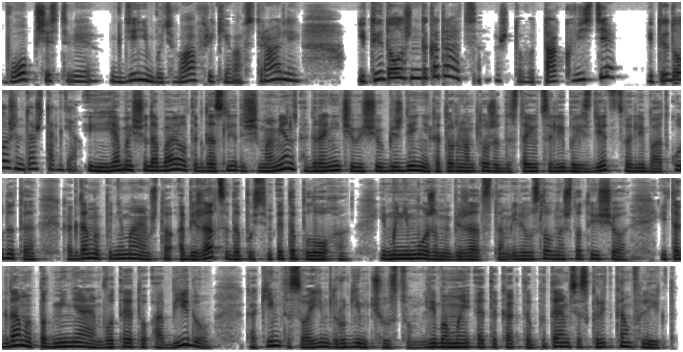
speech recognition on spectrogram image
в обществе, где-нибудь в Африке, в Австралии, и ты должен догадаться, что вот так везде, и ты должен тоже так делать. И я бы еще добавил тогда следующий момент, ограничивающие убеждения, которые нам тоже достаются либо из детства, либо откуда-то, когда мы понимаем, что обижаться, допустим, это плохо, и мы не можем обижаться там, или условно что-то еще. И тогда мы подменяем вот эту обиду каким-то своим другим чувством. Либо мы это как-то пытаемся скрыть конфликт,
